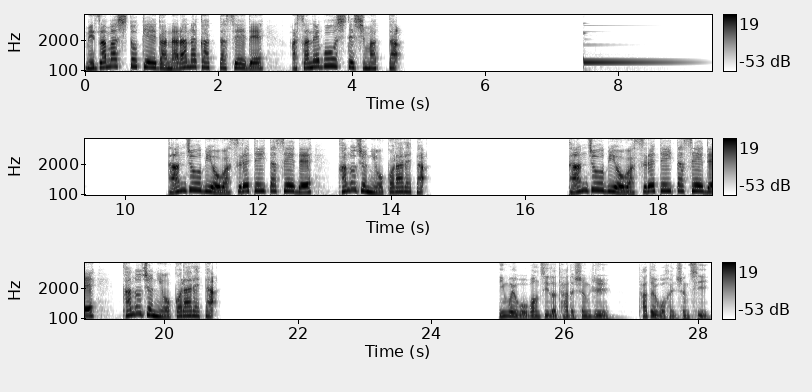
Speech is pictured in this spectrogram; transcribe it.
目覚まし時計が鳴らなかったせいで朝寝坊してしまった。誕生日を忘れていたせいで彼女に怒られた。誕生日を忘れていたせいで彼女に怒られた。因为我忘记了他的生日，他对我很生气。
